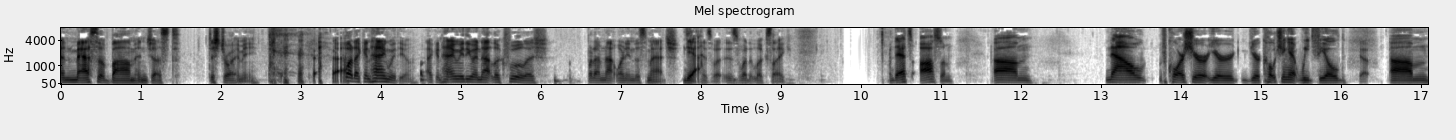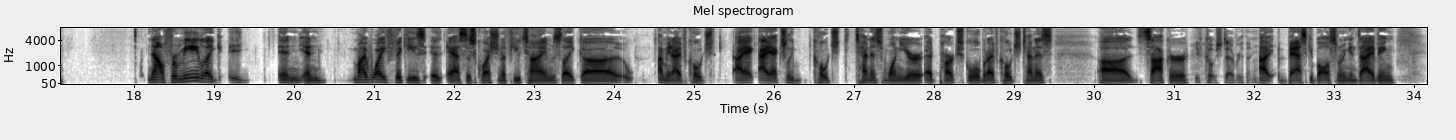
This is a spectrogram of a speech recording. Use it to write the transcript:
a massive bomb and just destroy me. but I can hang with you. I can hang with you and not look foolish, but I'm not winning this match. Yeah. is what is what it looks like. That's awesome. Um, now, of course, you're you're you're coaching at Wheatfield. Yep. Um, now, for me, like, and and my wife Vicky's asked this question a few times. Like, uh, I mean, I've coached. I I actually coached tennis one year at Park School, but I've coached tennis, uh, soccer, You've coached everything. I, basketball, swimming, and diving.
